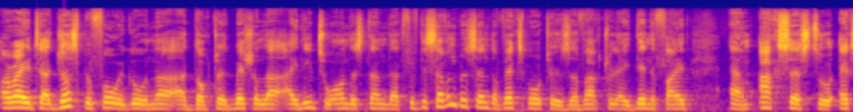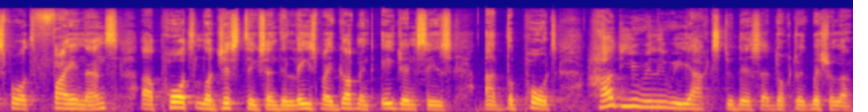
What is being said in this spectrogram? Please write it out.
All right, uh, just before we go now, uh, Dr. Egbesola, I need to understand that 57% of exporters have actually identified um, access to export finance, uh, port logistics, and delays by government agencies at the port. How do you really react to this, uh, Dr. Egbesola?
